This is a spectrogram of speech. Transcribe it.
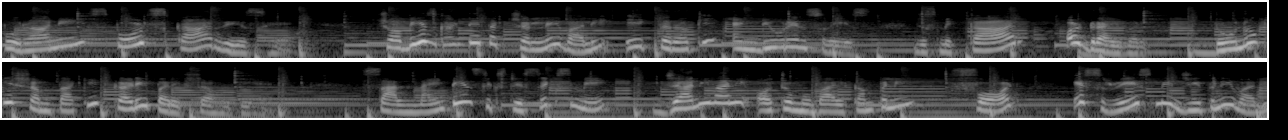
पुरानी स्पोर्ट्स कार रेस है। 24 घंटे तक चलने वाली एक तरह की एंड्योरेंस रेस जिसमें कार और ड्राइवर दोनों की क्षमता की कड़ी परीक्षा होती है। साल 1966 में जानी मानी ऑटोमोबाइल कंपनी फोर्ड इस रेस में जीतने वाली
